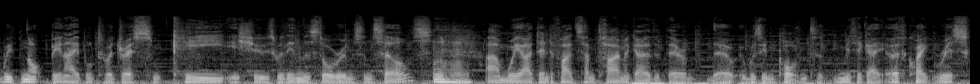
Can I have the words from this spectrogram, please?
we've not been able to address some key issues within the storerooms themselves. Um, we identified some time ago that there, there, it was important to mitigate earthquake risk,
